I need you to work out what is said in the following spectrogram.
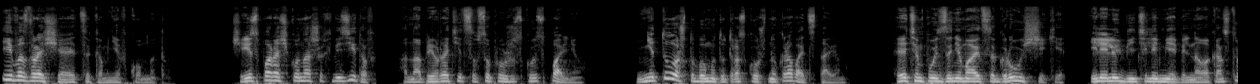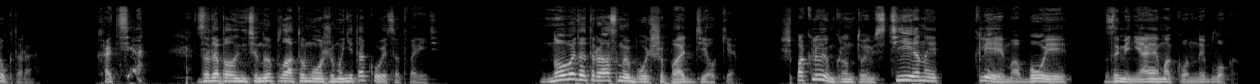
и возвращается ко мне в комнату. Через парочку наших визитов она превратится в супружескую спальню. Не то, чтобы мы тут роскошную кровать ставим. Этим пусть занимаются грузчики или любители мебельного конструктора. Хотя, за дополнительную плату можем и не такое сотворить. Но в этот раз мы больше по отделке. Шпаклюем, грунтуем стены, клеим обои, заменяем оконный блок.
